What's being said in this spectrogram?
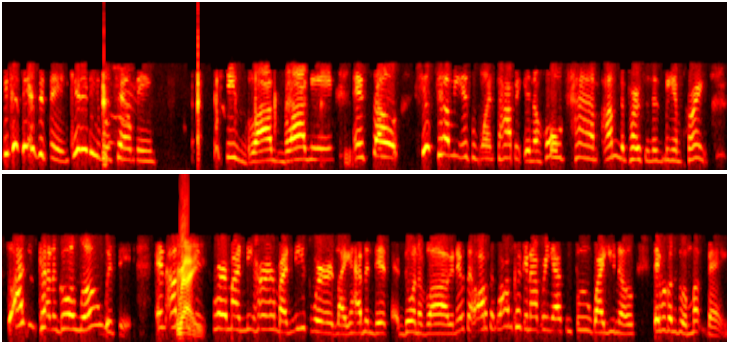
Because here's the thing, Kennedy will tell me she's blog blogging, and so she'll tell me it's one topic, and the whole time I'm the person that's being pranked. So I just kind of go along with it. And I'm right. her and my niece, her and my niece were like having this doing a vlog, and they was like, "Oh, I was like, well, I'm cooking. I'll bring y'all some food." While you know they were going to do a mukbang,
